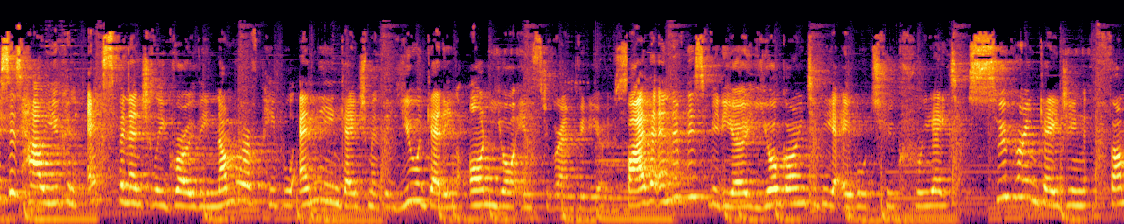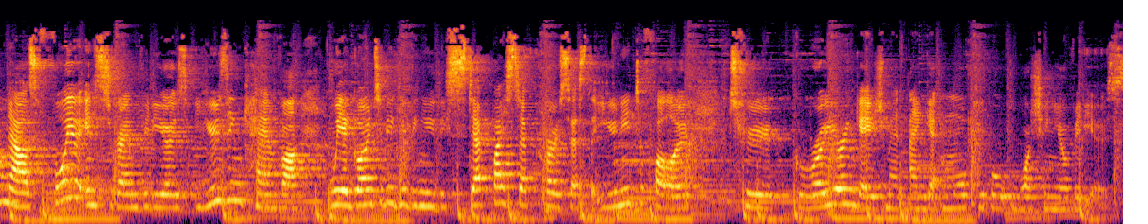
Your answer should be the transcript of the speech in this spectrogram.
This is how you can exponentially grow the number of people and the engagement that you are getting on your Instagram videos. By the end of this video, you're going to be able to create super engaging thumbnails for your Instagram videos using Canva. We are going to be giving you the step-by-step -step process that you need to follow to grow your engagement and get more people watching your videos.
